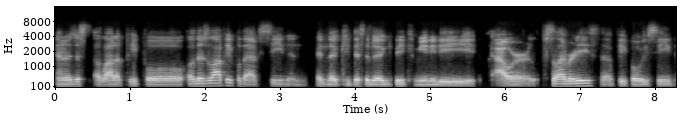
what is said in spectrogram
and it was just a lot of people. Oh, there's a lot of people that I've seen in in the disability community, our celebrities, uh, people we've seen,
